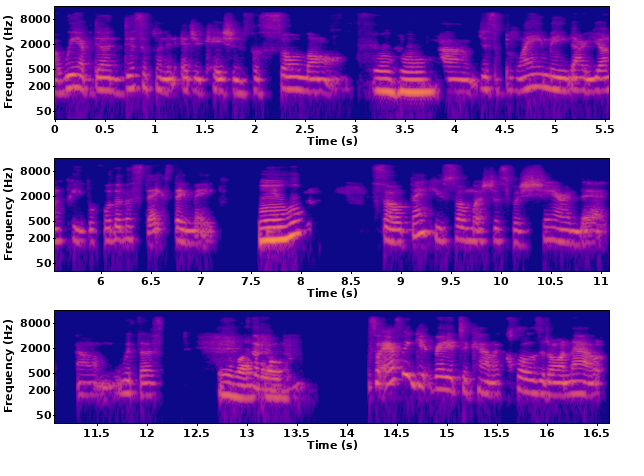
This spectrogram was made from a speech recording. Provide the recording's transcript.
Uh, we have done discipline and education for so long, Mhm. um, just blaming our young people for the mistakes they make. Mhm. So thank you so much just for sharing that um, with us So, so as we get ready to kind of close it on out,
